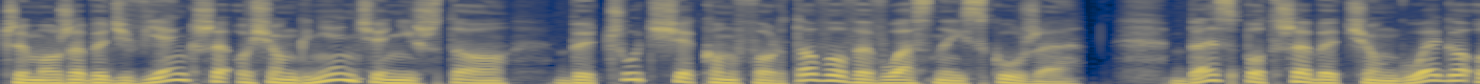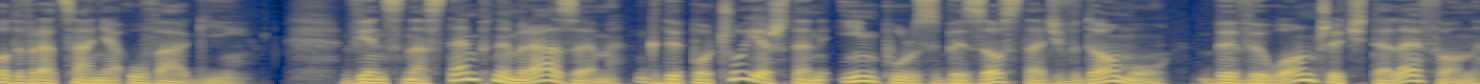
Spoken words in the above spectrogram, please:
Czy może być większe osiągnięcie niż to, by czuć się komfortowo we własnej skórze, bez potrzeby ciągłego odwracania uwagi? Więc następnym razem, gdy poczujesz ten impuls, by zostać w domu, by wyłączyć telefon,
